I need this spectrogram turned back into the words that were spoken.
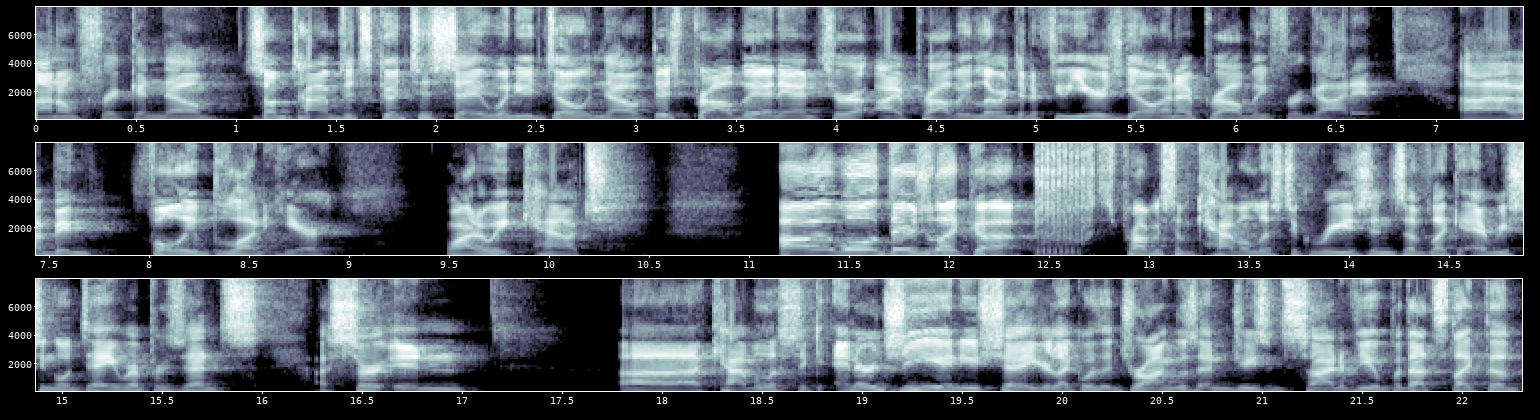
I don't freaking know. Sometimes it's good to say when you don't know. There's probably an answer. I probably learned it a few years ago and I probably forgot it. Uh, I'm being fully blunt here. Why do we count? Uh, well, there's like a, there's probably some Kabbalistic reasons of like every single day represents a certain uh, Kabbalistic energy, and you say you're like withdrawing those energies inside of you. But that's like the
